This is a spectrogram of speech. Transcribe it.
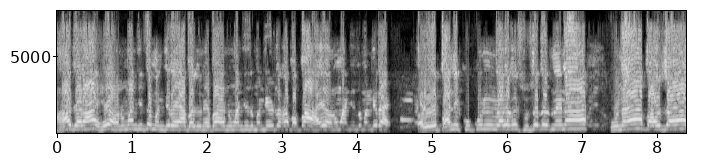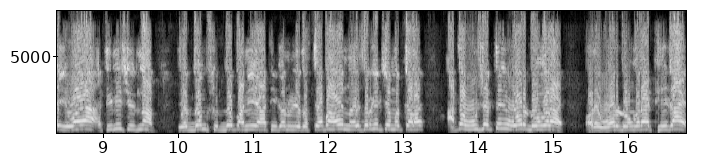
हा. जरा हे हनुमानजीचं मंदिर आहे या बाजूने. बा हनुमानजीचं मंदिर का बाबा हे हनुमानजीचं मंदिर आहे. अरे हे पाणी कुकून येऊन राहिलं काही सुचतच नाही ना. उन्हाळा पावसाळा हिवाळा तिन्ही शिजनात. एकदम शुद्ध पाणी या ठिकाणी येत असते. पहा हे नैसर्गिक चमत्कार आहे. आता होऊ शकते की वर डोंगर आहे? अरे वर डोंगर आहे ठीक आहे.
